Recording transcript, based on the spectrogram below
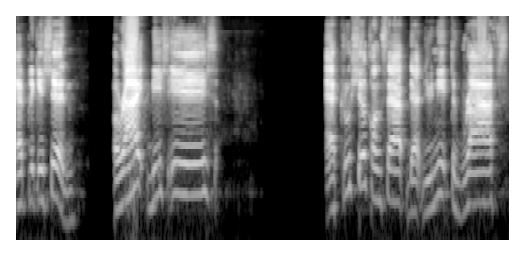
application. Alright, this is a crucial concept that you need to grasp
